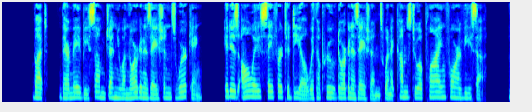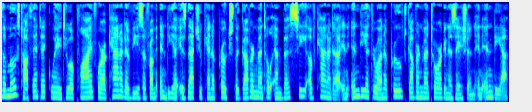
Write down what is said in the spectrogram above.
But, there may be some genuine organizations working. It is always safer to deal with approved organizations when it comes to applying for a visa. The most authentic way to apply for a Canada visa from India is that you can approach the Governmental Embassy of Canada in India through an approved government organization in India.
